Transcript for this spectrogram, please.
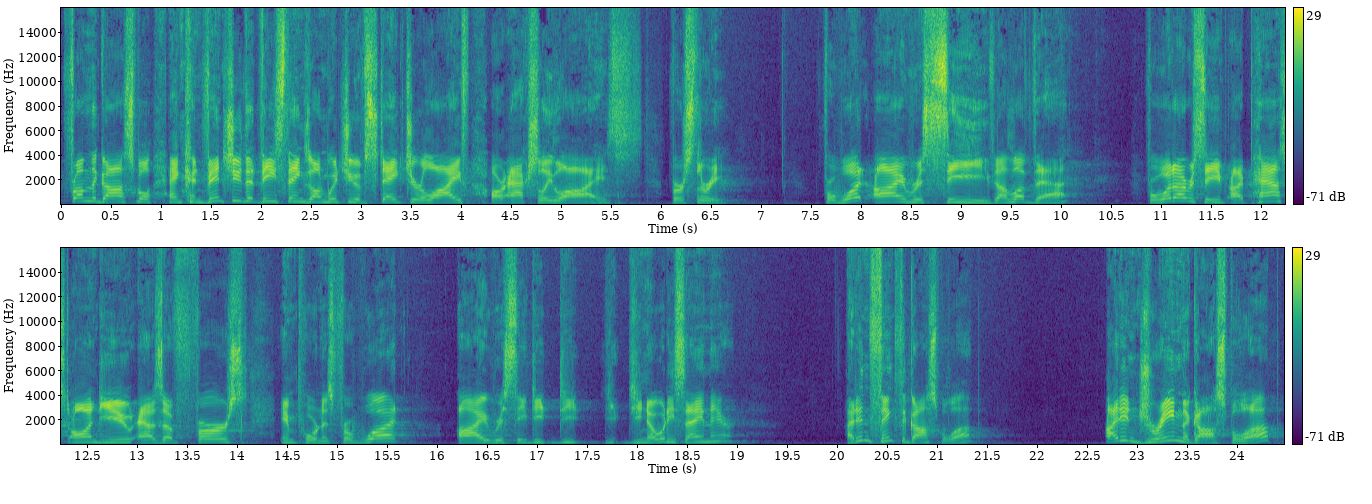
from the gospel and convince you that these things on which you have staked your life are actually lies. Verse 3 For what I received, I love that for what I received, I passed on to you as of first importance. For what I received. Do, do, do you know what he's saying there? I didn't think the gospel up. I didn't dream the gospel up.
